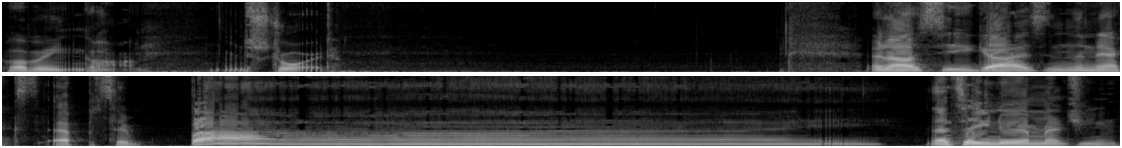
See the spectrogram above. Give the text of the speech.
being gone and destroyed. And I'll see you guys in the next episode. Bye. That's how you know I'm not cheating.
